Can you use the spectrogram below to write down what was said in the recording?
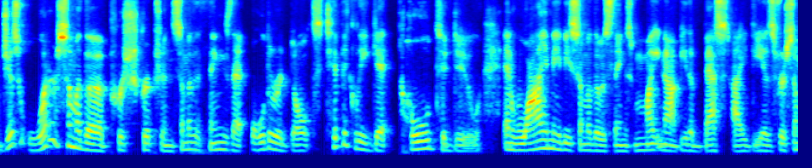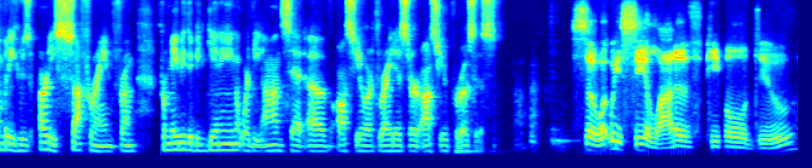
just what are some of the prescriptions, some of the things that older adults typically get told to do, and why maybe some of those things might not be the best ideas for somebody who's already suffering from, from maybe the beginning or the onset of osteoarthritis or osteoporosis? So, what we see a lot of people do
